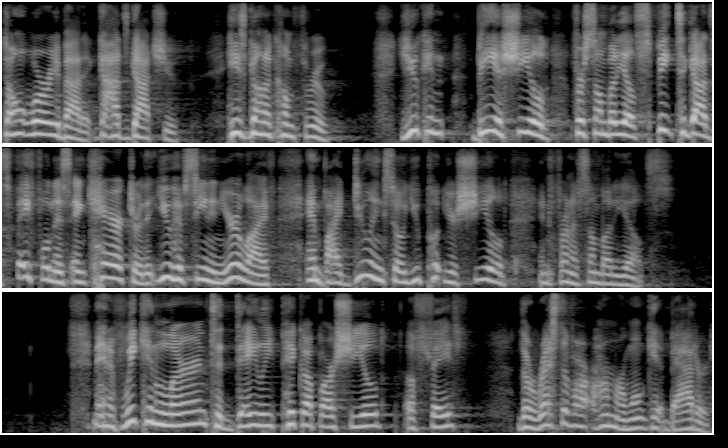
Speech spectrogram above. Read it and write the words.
don't worry about it. God's got you. He's going to come through. You can be a shield for somebody else. Speak to God's faithfulness and character that you have seen in your life. And by doing so, you put your shield in front of somebody else. Man, if we can learn to daily pick up our shield of faith, the rest of our armor won't get battered.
